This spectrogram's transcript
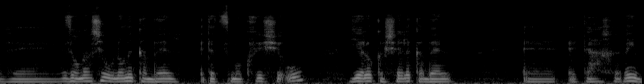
וזה אומר שהוא לא מקבל את עצמו כפי שהוא, יהיה לו קשה לקבל את האחרים.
